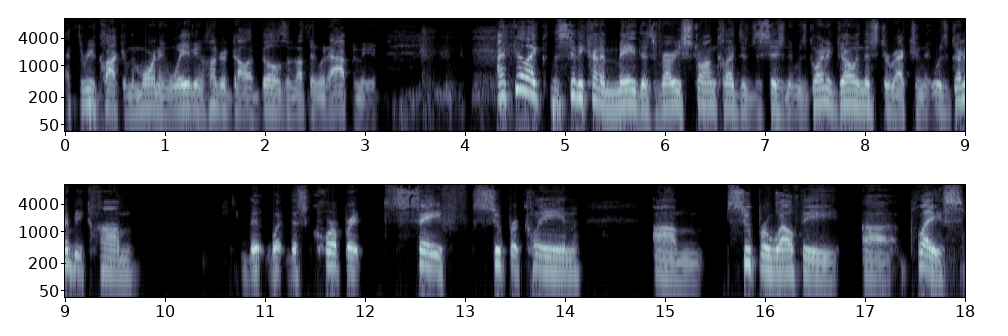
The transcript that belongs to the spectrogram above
at three o'clock in the morning waving hundred dollar bills and nothing would happen to you. I feel like the city kind of made this very strong collective decision. It was going to go in this direction. It was going to become the, what this corporate, safe, super clean, um, super wealthy uh, place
